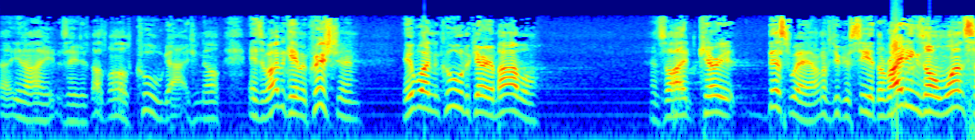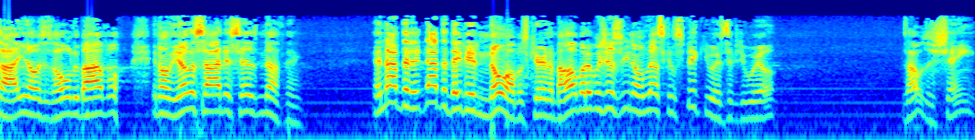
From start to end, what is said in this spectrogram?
uh, you know, I hate to say this, I was one of those cool guys, you know. And so when I became a Christian, it wasn't cool to carry a Bible. And so I'd carry it this way. I don't know if you can see it. The writing's on one side, you know, it says Holy Bible, and on the other side it says nothing. And not that it, not that they didn't know I was carrying a Bible, but it was just, you know, less conspicuous, if you will. I was ashamed.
